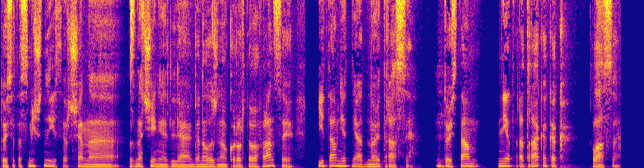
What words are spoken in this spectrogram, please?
То есть это смешные совершенно значения для горнолыжного курорта во Франции. И там нет ни одной трассы. То есть там нет ратрака как класса.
